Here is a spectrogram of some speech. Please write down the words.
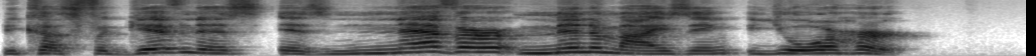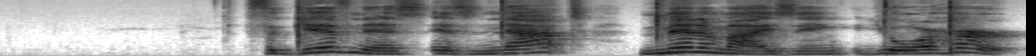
Because forgiveness is never minimizing your hurt. Forgiveness is not minimizing your hurt,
